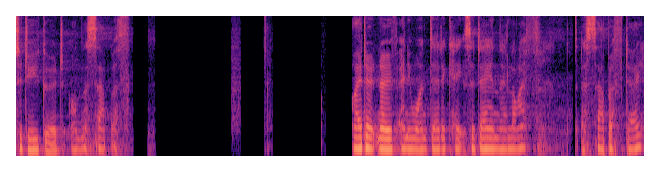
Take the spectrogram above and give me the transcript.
to do good on the Sabbath. I don't know if anyone dedicates a day in their life, a Sabbath day,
